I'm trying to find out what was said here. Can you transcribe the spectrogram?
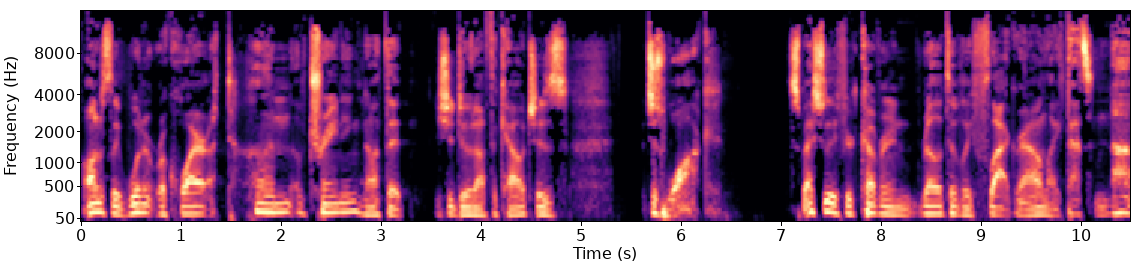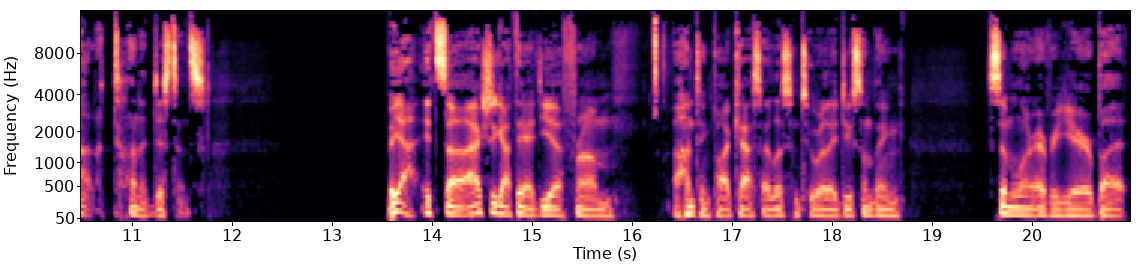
honestly wouldn't require a ton of training, not that you should do it off the couch, is just walk especially if you're covering relatively flat ground, like that's not a ton of distance. But yeah, it's uh, I actually got the idea from a hunting podcast I listened to where they do something similar every year, but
